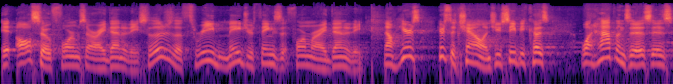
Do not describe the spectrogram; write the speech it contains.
it also forms our identity. So those are the three major things that form our identity. Now here's, here's the challenge, you see, because what happens is, is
